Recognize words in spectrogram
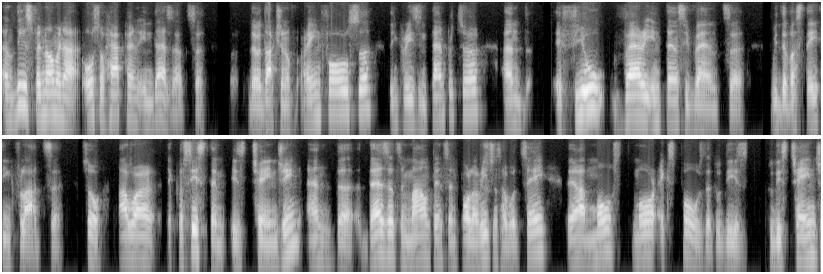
And these phenomena also happen in deserts. The reduction of rainfalls, the increase in temperature, and a few very intense events with devastating floods. So our ecosystem is changing and the deserts and mountains and polar regions, I would say, they are most more exposed to this, to this change.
